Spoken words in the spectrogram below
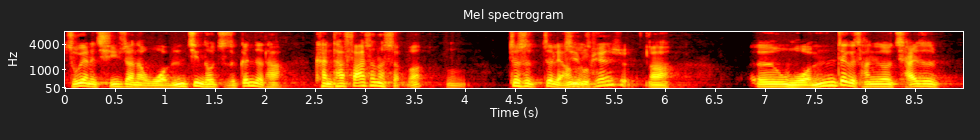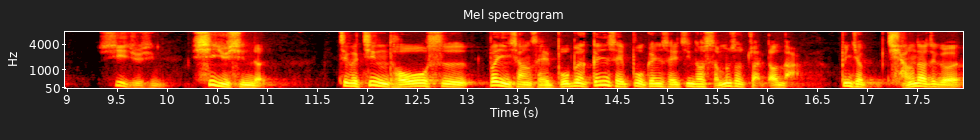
主演的情绪在哪，我们镜头只是跟着他，看他发生了什么，嗯。这是这两种纪录片是啊，嗯，我们这个长镜头还是戏剧性的、戏剧性的。这个镜头是奔向谁，不奔跟谁，不跟谁，镜头什么时候转到哪儿，并且强调这个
